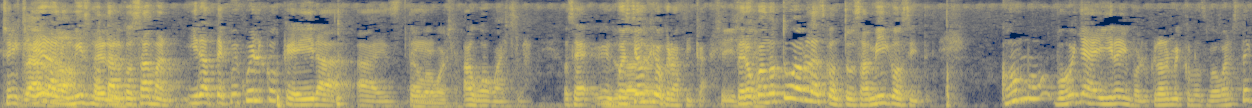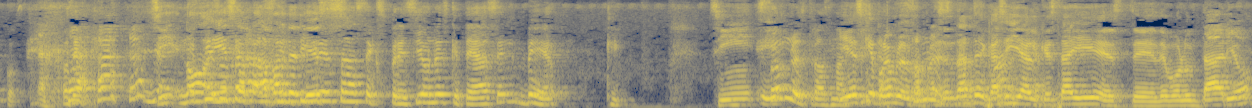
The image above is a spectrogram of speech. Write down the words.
Sí, claro, era no, lo mismo el- Talcozaman, ir a Tecuicuilco que ir a, a este, A Huahuaxla. a Huahuaxla. O sea, en Indudable. cuestión geográfica. Pero sí. cuando tú hablas con tus amigos y... ¿Cómo voy a ir a involucrarme con los huahuastecos? O sea, Sí, no, y es que aparte sentir es- esas expresiones que te hacen ver Sí, y, Son nuestras Y es que, por ejemplo, el representante de casilla, el que está ahí este, de voluntario,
